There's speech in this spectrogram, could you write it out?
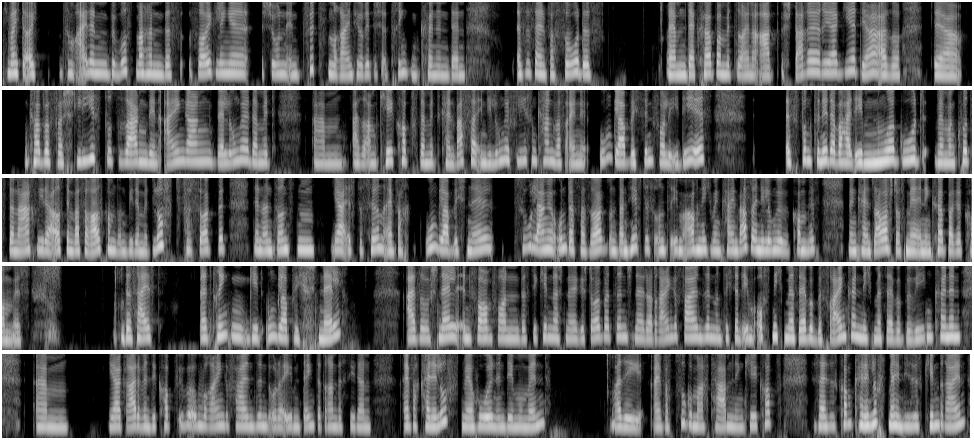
ich möchte euch zum einen bewusst machen, dass Säuglinge schon in Pfützen rein theoretisch ertrinken können, denn es ist einfach so, dass ähm, der Körper mit so einer Art Starre reagiert, ja, also der Körper verschließt sozusagen den Eingang der Lunge, damit ähm, also am Kehlkopf, damit kein Wasser in die Lunge fließen kann, was eine unglaublich sinnvolle Idee ist. Es funktioniert aber halt eben nur gut, wenn man kurz danach wieder aus dem Wasser rauskommt und wieder mit Luft versorgt wird, denn ansonsten ja ist das Hirn einfach unglaublich schnell zu lange unterversorgt und dann hilft es uns eben auch nicht, wenn kein Wasser in die Lunge gekommen ist, wenn kein Sauerstoff mehr in den Körper gekommen ist. Das heißt, Trinken geht unglaublich schnell. Also schnell in Form von, dass die Kinder schnell gestolpert sind, schnell dort reingefallen sind und sich dann eben oft nicht mehr selber befreien können, nicht mehr selber bewegen können. Ähm, ja, gerade wenn sie kopfüber irgendwo reingefallen sind oder eben denkt daran, dass sie dann einfach keine Luft mehr holen in dem Moment weil sie einfach zugemacht haben, den Kehlkopf. Das heißt, es kommt keine Luft mehr in dieses Kind rein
